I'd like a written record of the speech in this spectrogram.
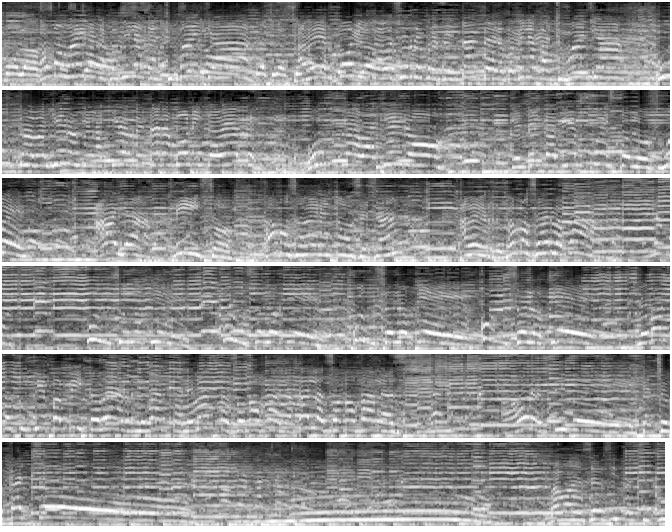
Vamos, las Vamos a la familia Canchumaya. A ver, Mónica va a ser representante de la familia Canchumaya. Un caballero que la quiera retar a Mónica. A ver, un caballero que tenga bien puesto los huevos. Ah, ya, listo. Vamos a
